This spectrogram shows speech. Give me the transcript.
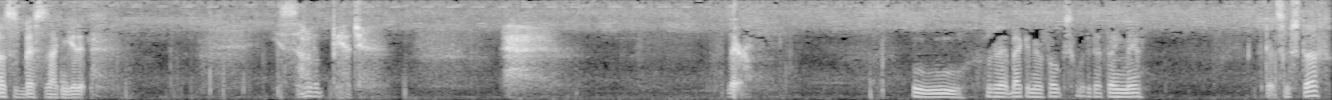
That's as best as I can get it. You son of a bitch. There. Ooh, look at that back in there, folks. Look at that thing, man. Got some stuff.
